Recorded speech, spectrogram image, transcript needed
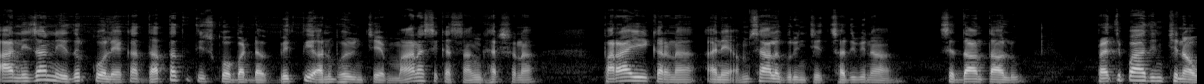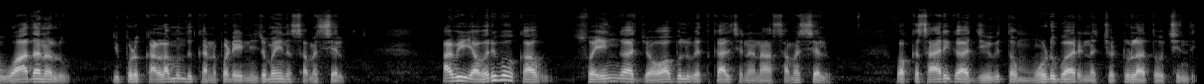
ఆ నిజాన్ని ఎదుర్కోలేక దత్తత తీసుకోబడ్డ వ్యక్తి అనుభవించే మానసిక సంఘర్షణ పరాయీకరణ అనే అంశాల గురించి చదివిన సిద్ధాంతాలు ప్రతిపాదించిన వాదనలు ఇప్పుడు కళ్ళ ముందు కనపడే నిజమైన సమస్యలు. అవి ఎవరివో కావు స్వయంగా జవాబులు వెతకాల్సిన నా సమస్యలు. ఒక్కసారిగా జీవితం మూడుబారిన చెట్టులా తోచింది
